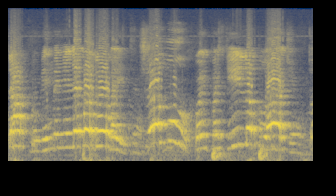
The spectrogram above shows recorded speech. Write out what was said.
Так, ну він мені не подобається. Чому? Бо він постійно плаче. То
